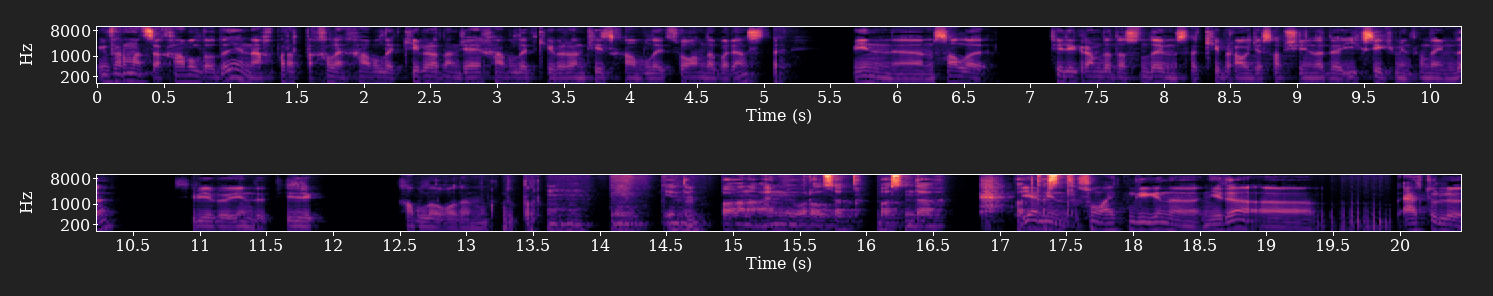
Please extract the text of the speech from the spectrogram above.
информация қабылдауда енді ақпаратты қалай қабылдайды кейбір адам жай қабылдайды кейбір адам тез қабылдайды соған да байланысты. Мен ә, мысалы телеграмда да сондай мысалы кейбір аудиосообщенияларды x екімен тыңдаймын да. Себебі енді тезірек қабылдауға да мүмкіндік бар. Мхм. Енді бағана әңгімеге оралсақ басындағы иә мен соны айтқым келгені неде ыыы әртүрлі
